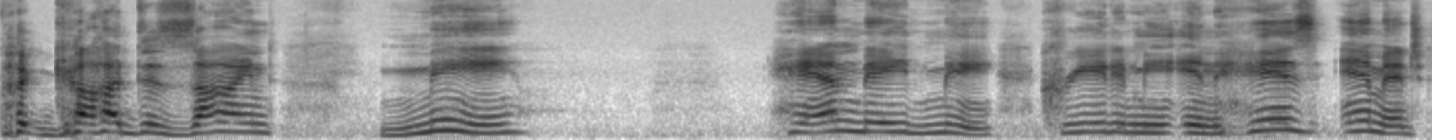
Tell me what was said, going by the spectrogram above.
but God designed me, handmade me, created me in His image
